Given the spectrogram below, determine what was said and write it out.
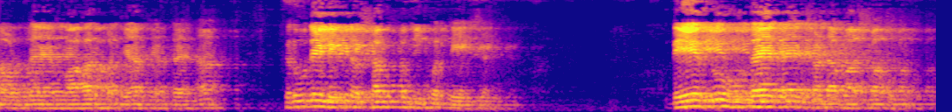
ਦੌੜਦਾ ਹੈ, ਬਾਹਰ ਭੱਜਿਆ ਫਿਰਦਾ ਹੈ ਨਾ, ਫਿਰ ਉਹਦੇ ਲਈ ਤਾਂ ਸਭ ਕੁਝ ਹੀ ਪਰਦੇਸ ਹੈ। ਦੇਸ਼ ਨੂੰ ਹੁੰਦਾ ਹੈ, ਜਿੱਥੇ ਸਾਡਾ ਬਾਦਸ਼ਾਹ ਹੋਵੇ।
